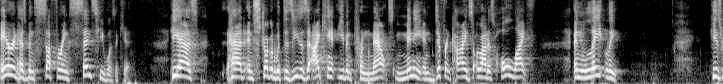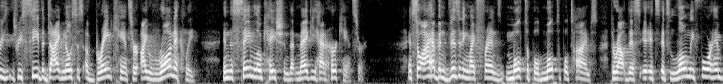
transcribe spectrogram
Aaron has been suffering since he was a kid. He has had and struggled with diseases that I can't even pronounce, many and different kinds throughout his whole life. And lately, he has re- received the diagnosis of brain cancer, ironically, in the same location that Maggie had her cancer. And so I have been visiting my friends multiple, multiple times throughout this. It's, it's lonely for him,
